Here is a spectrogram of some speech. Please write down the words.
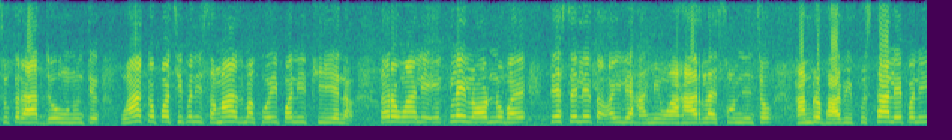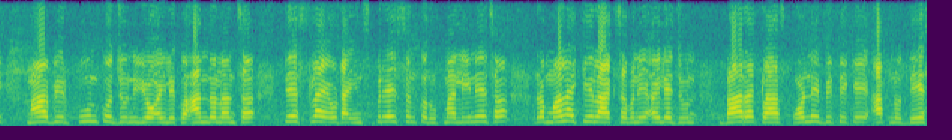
सुकरात जो हुनुहुन्थ्यो उहाँको पछि पनि समाजमा कोही पनि थिएन। तर उहाँले एक्लै लड्नुभयो त्यसैले त अहिले हामी उहाँहरूलाई सम्झिन्छौँ। हाम्रो भावी पुस्ताले पनि महावीर पुनको जुन यो अहिलेको आन्दोलन छ त्यसलाई एउटा इन्सपिरेसनको रूपमा लिनेछ र मलाई के लाग्छ भने अहिले जुन बाह्र क्लास पढ्ने बित्तिकै आफ्नो देश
